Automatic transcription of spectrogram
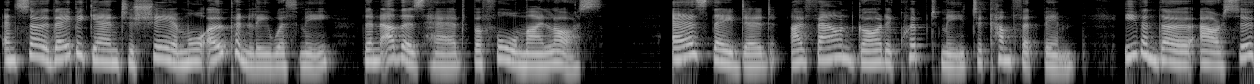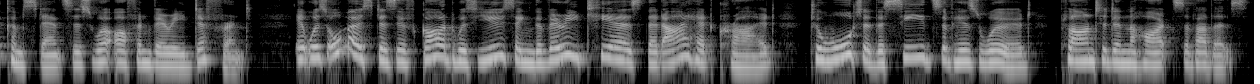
And so they began to share more openly with me than others had before my loss. As they did, I found God equipped me to comfort them, even though our circumstances were often very different. It was almost as if God was using the very tears that I had cried to water the seeds of His Word planted in the hearts of others.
